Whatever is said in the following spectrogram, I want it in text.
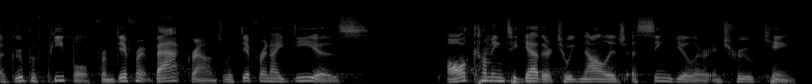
a group of people from different backgrounds with different ideas all coming together to acknowledge a singular and true king.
